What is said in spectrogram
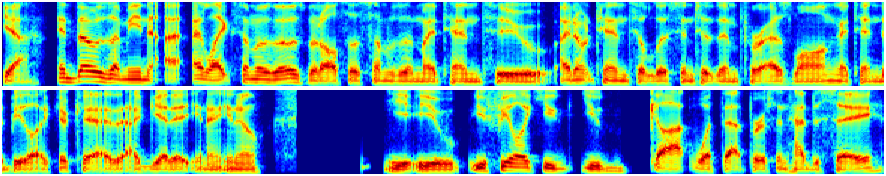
Yeah, and those, I mean, I, I, like some of those, but also some of them I tend to, I don't tend to listen to them for as long. I tend to be like, okay, I, I get it. You know, you know, you you you feel like you you got what that person had to say,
